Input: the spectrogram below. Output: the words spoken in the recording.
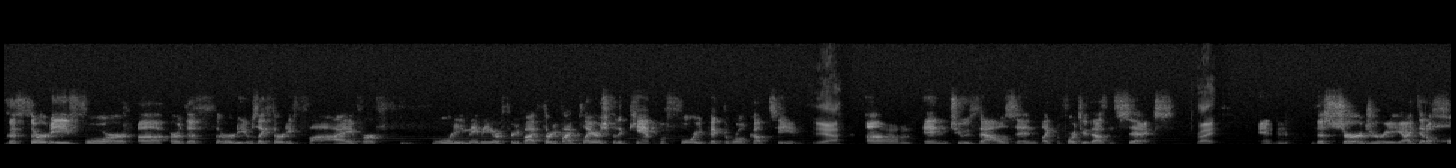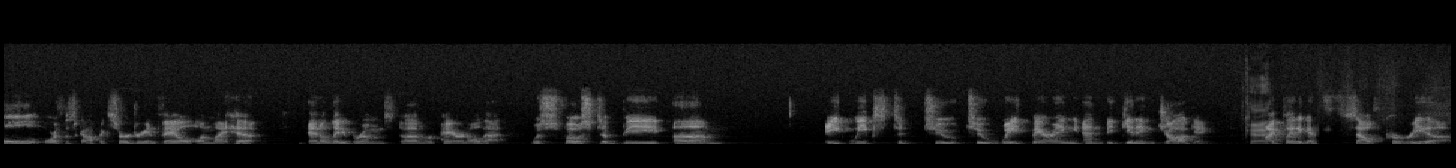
the 34 uh, or the 30 it was like 35 or 40 maybe or 35 35 players for the camp before he picked the world cup team Yeah, um, in 2000 like before 2006 right. and the surgery i did a whole arthroscopic surgery in Vail on my hip and a labrum um, repair and all that was supposed to be um, eight weeks to to to weight bearing and beginning jogging. Okay. I played against South Korea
